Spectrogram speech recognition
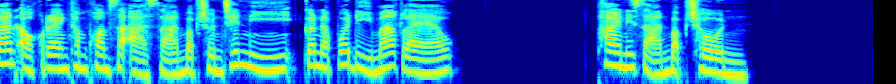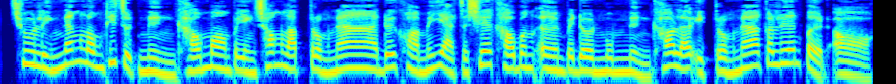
การออกแรงทำความสะอาดสารบับชนเช่นนี้ก็นับว่าดีมากแล้ว ภายในสารบับชน ชูหลิงนั่งลงที่จุดหนึ่งเขามองไปยังช่องลับตรงหน้า ด้วยความไม่อยากจะเชื่อเขาบังเอิญไปโดนมุมหนึ่งเข้าแล้วอีกตรงหน้าก็เลื่อนเปิดออก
